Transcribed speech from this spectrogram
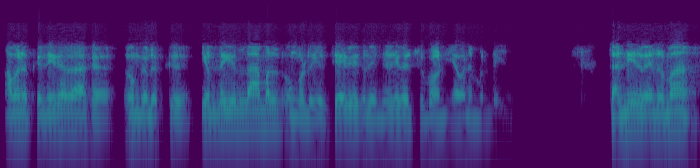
அவனுக்கு நிகராக உங்களுக்கு எல்லையில்லாமல் உங்களுடைய தேவைகளை நிறைவேற்றுபவன் எவனும் இல்லை. தண்ணீர் வேண்டுமா?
